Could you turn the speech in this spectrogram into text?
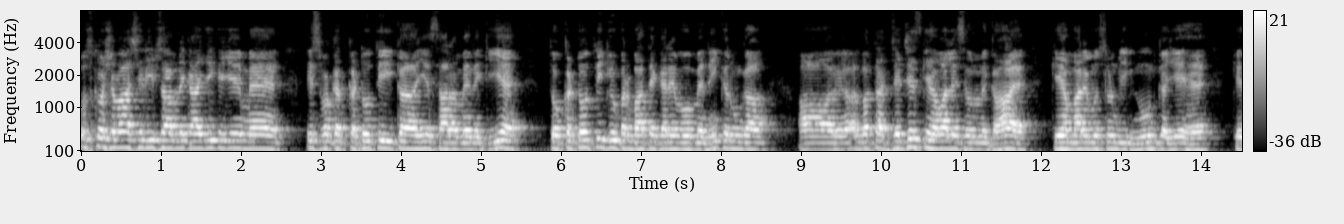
उसको शबाज शरीफ साहब ने कहा जी कि ये मैं इस वक्त कटौती का ये सारा मैंने किया है तो कटौती के ऊपर बातें करें वो मैं नहीं करूँगा। और अलबत् जजेस के हवाले से उन्होंने कहा है कि हमारे मुस्लिम लीग नून का ये है कि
